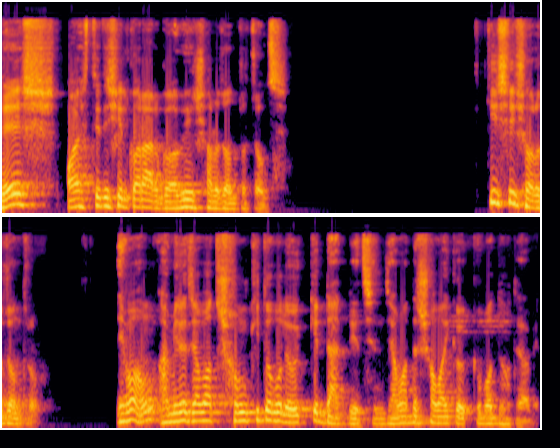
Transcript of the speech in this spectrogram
দেশ অস্থিতিশীল করার গভীর ষড়যন্ত্র চলছে। কি সেই ষড়যন্ত্র? এবং আমিরে জামাত শঙ্কিত বলে ঐক্যের ডাক দিয়েছেন যে আমাদের সবাইকে ঐক্যবদ্ধ হতে হবে।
